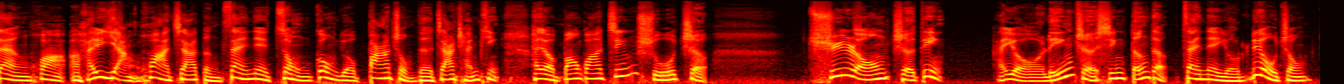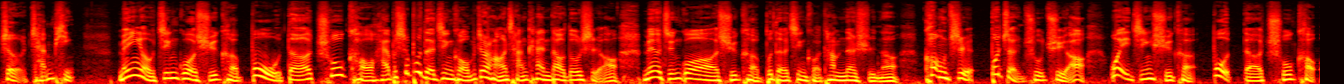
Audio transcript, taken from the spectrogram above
氮化啊，还有氧化镓等在内，总共有八种的镓产品，还有包括金属锗、屈熔鍺靛，还有磷锗锌等等，在内有六种锗产品。没有经过许可不得出口，还不是不得进口。我们这儿好像常看到都是哦，没有经过许可不得进口。他们那时呢，控制不准出去哦，未经许可不得出口。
